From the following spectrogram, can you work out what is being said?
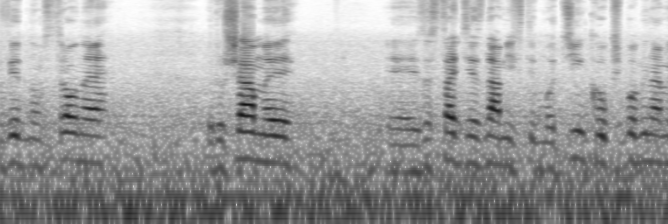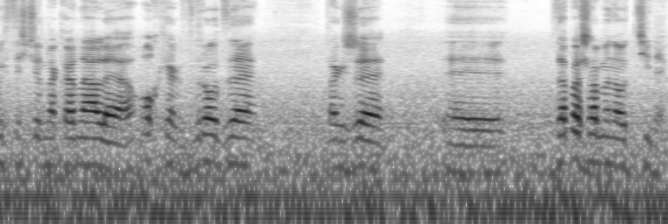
w jedną stronę. Ruszamy. Yy, Zostańcie z nami w tym odcinku. Przypominam, jesteście na kanale Och jak w drodze. Także yy, zapraszamy na odcinek.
